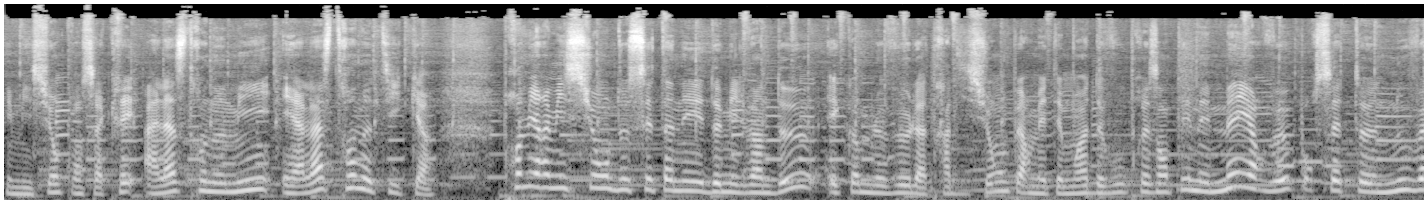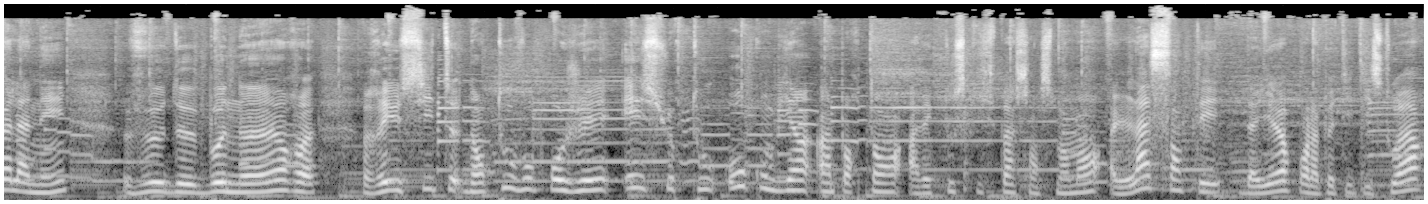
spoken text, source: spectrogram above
émission consacrée à l'astronomie et à l'astronautique. Première émission de cette année 2022 et comme le veut la tradition, permettez-moi de vous présenter mes meilleurs voeux pour cette nouvelle année. Vœux de bonheur, réussite dans tous vos projets et surtout ô combien important avec tout ce qui se passe en ce moment, la santé. D'ailleurs, pour la petite histoire,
